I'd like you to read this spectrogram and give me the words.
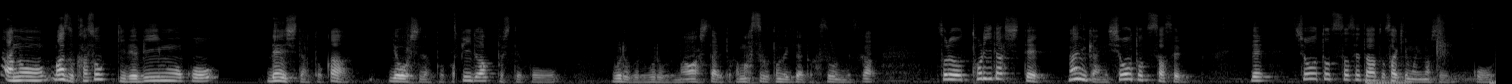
あのまず加速器でビームをこう電子だとか陽子だとかスピードアップしてこうぐるぐるぐるぐる回したりとかまっすぐ飛んできたりとかするんですがそれを取り出して何かに衝突させる。で衝突させた後さっきも言いましたけどこ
